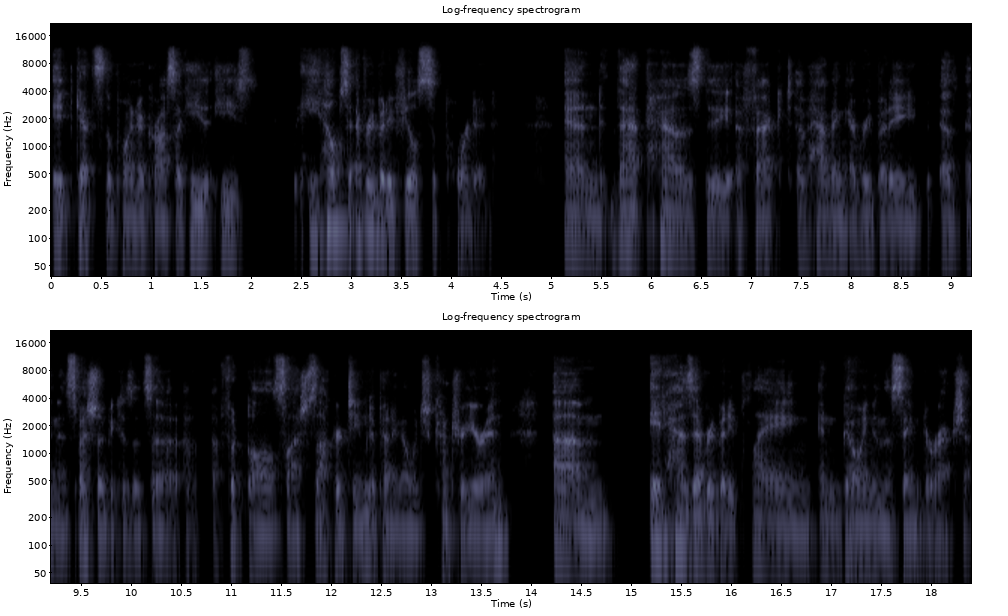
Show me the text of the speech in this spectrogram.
it gets the point across. Like he he's he helps everybody feel supported and that has the effect of having everybody and especially because it's a, a football slash soccer team depending on which country you're in um, it has everybody playing and going in the same direction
